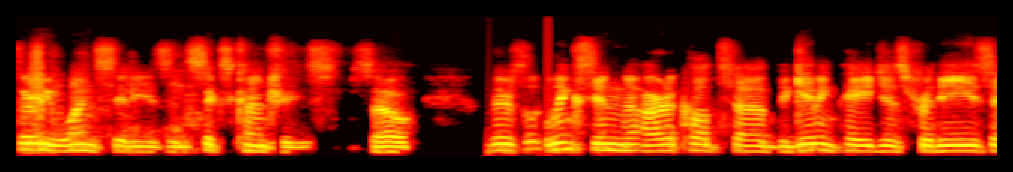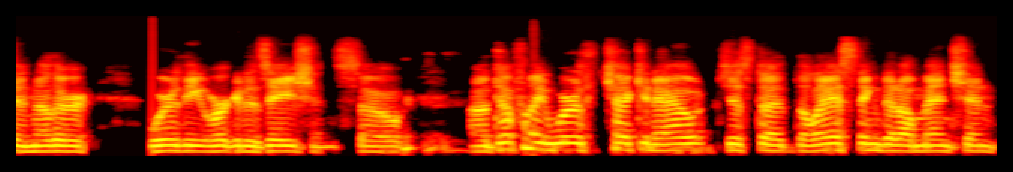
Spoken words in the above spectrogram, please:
31 cities in six countries. So there's links in the article to the giving pages for these and other worthy organizations. So uh, definitely worth checking out. Just uh, the last thing that I'll mention,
